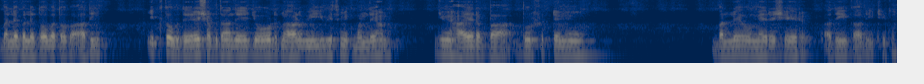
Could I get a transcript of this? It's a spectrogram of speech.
ਬੱਲੇ ਬੱਲੇ ਤੋਬਾ ਤੋਬਾ ਆਦਿ। ਇੱਕ ਤੋਂ ਵਧੇਰੇ ਸ਼ਬਦਾਂ ਦੇ ਜੋੜ ਨਾਲ ਵੀ ਵਿਸਮਿਕ ਬਣਦੇ ਹਨ ਜਿਵੇਂ ਹਾਏ ਰੱਬਾ ਦੂਰ ਫਿੱਟੇ ਮੂੰਹ ਬੱਲੇ ਉਹ ਮੇਰੇ ਸ਼ੇਰ ਆਦਿ ਆਦਿ ਠੀਕ ਹੈ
